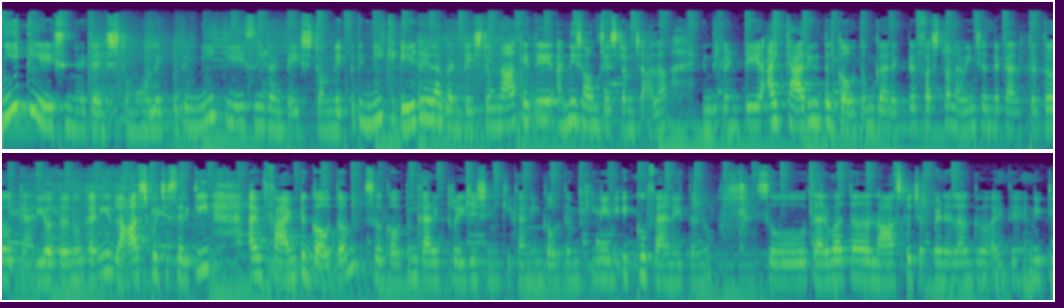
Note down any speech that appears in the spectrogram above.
మీకు ఏ సీన్ అయితే ఇష్టమో లేకపోతే మీకు ఏ సీన్ అంటే ఇష్టం లేకపోతే మీకు ఏ డైలాగ్ అంటే ఇష్టం? నాకైతే అన్ని సాంగ్స్ ఇష్టం చాలా. ఎందుకంటే I carry the Gautham character ఫస్ట్లో నవీన్ చంద్ర క్యారెక్టర్తో క్యారీ అవుతాను. కానీ లాస్ట్కి వచ్చేసరికి I'm fan to Gautham so Gautham క్యారెక్టరైజేషన్కి కానీ గౌతమ్కి నేను ఎక్కువ ఫ్యాన్ అవుతాను. సో తర్వాత లాస్ట్లో చెప్పాడు ఎలాగ అయితే నీకు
